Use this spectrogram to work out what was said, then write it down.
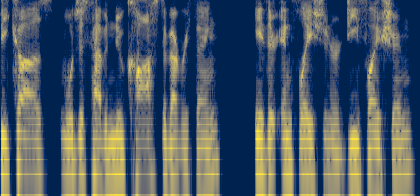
because we'll just have a new cost of everything, either inflation or deflation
